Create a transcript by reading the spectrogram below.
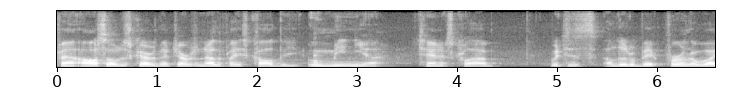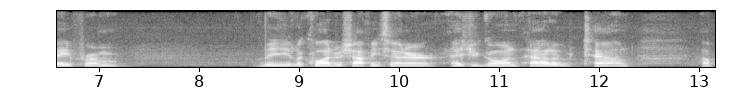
found, also discovered that there was another place called the Umiña Tennis Club, which is a little bit further away from the La Quadra Shopping Center as you're going out of town. I'll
